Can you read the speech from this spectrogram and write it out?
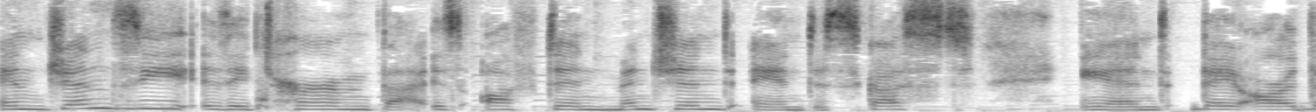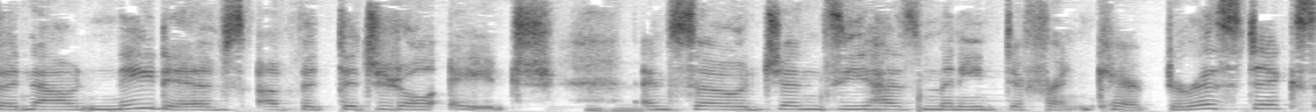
And Gen Z is a term that is often mentioned and discussed, and they are the now natives of the digital age. Mm-hmm. And so Gen Z has many different characteristics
